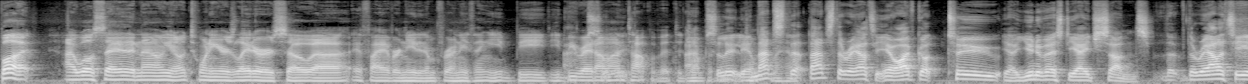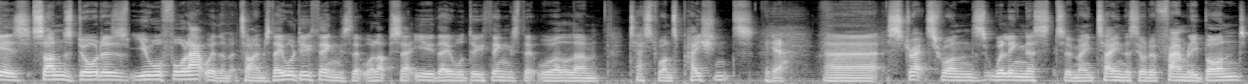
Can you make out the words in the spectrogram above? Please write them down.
But I will say that now, you know, 20 years later or so, uh, if I ever needed him for anything, he'd be he'd be right on, top of it to jump. Absolutely, jump and that's the, that's the reality. You know, I've got two you know, university age sons. The, the reality is, sons, daughters, you will fall out with them at times. They will do things that will upset you. They will do things that will um, test one's patience, yeah. uh, stretch one's willingness to maintain the sort of family bond.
